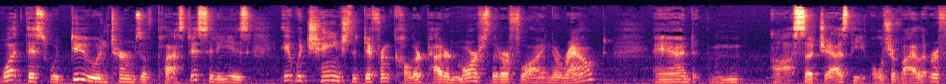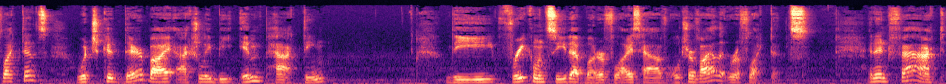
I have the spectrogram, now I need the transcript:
what this would do in terms of plasticity is it would change the different color pattern morphs that are flying around, and mm, uh, such as the ultraviolet reflectance, which could thereby actually be impacting the frequency that butterflies have ultraviolet reflectance. And in fact,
